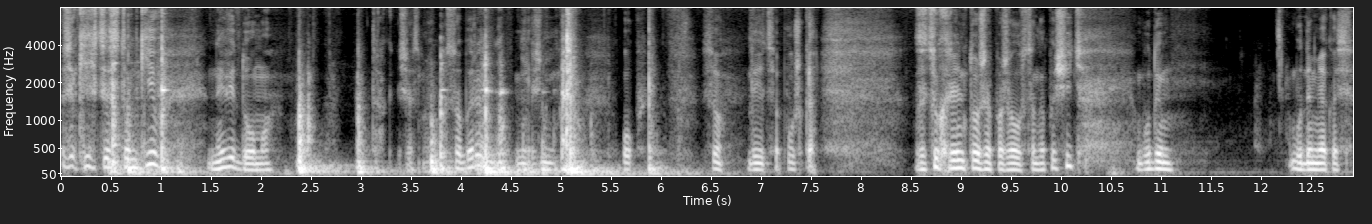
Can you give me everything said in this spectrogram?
з яких це станків, невідомо. Так, зараз ми соберемо ніжненько. Оп. Все, дивіться, пушка. За цю хрень теж, пожалуйста, напишіть. Будемо будем якось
